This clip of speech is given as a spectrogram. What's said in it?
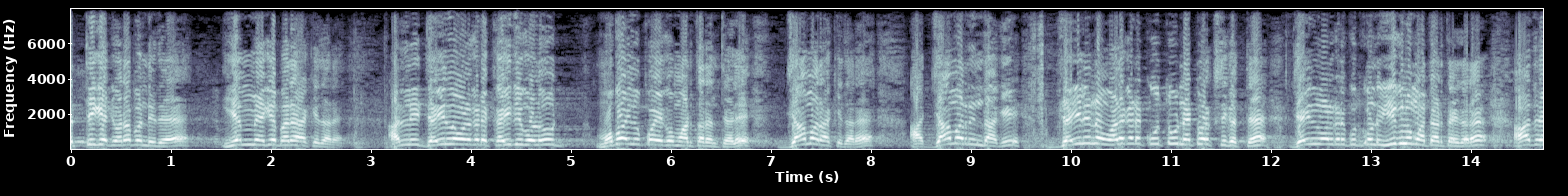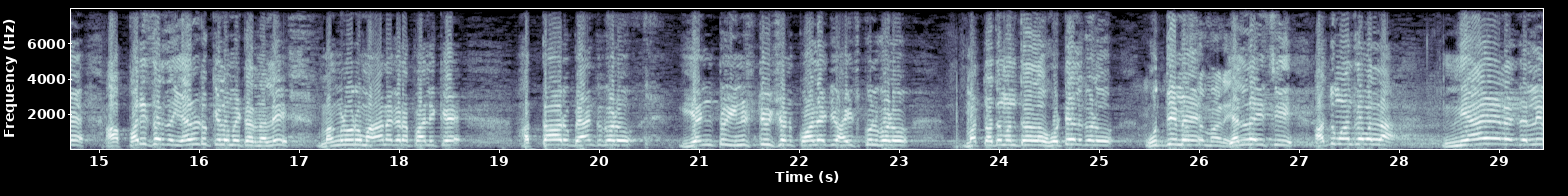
ಎತ್ತಿಗೆ ಜ್ವರ ಬಂದಿದೆ ಎಮ್ಮೆಗೆ ಬರೆ ಹಾಕಿದ್ದಾರೆ. ಅಲ್ಲಿ ಜೈಲಿನ ಒಳಗಡೆ ಕೈದಿಗಳು ಮೊಬೈಲ್ ಉಪಯೋಗ ಮಾಡ್ತಾರೆ ಅಂತೇಳಿ ಜಾಮರ್ ಹಾಕಿದ್ದಾರೆ. ಆ ಜಾಮರ್ನಿಂದಾಗಿ ಜೈಲಿನ ಒಳಗಡೆ ಕೂತು ನೆಟ್ವರ್ಕ್ ಸಿಗುತ್ತೆ. ಜೈಲಿನ ಒಳಗಡೆ ಕೂತ್ಕೊಂಡು ಈಗಲೂ ಮಾತಾಡ್ತಾ ಇದ್ದಾರೆ. ಆದ್ರೆ ಆ ಪರಿಸರದ ಎರಡು ಕಿಲೋಮೀಟರ್ನಲ್ಲಿ ಮಂಗಳೂರು ಮಹಾನಗರ ಪಾಲಿಕೆ ಹತ್ತಾರು ಬ್ಯಾಂಕ್ಗಳು ಎಂಟು ಇನ್ಸ್ಟಿಟ್ಯೂಷನ್ ಕಾಲೇಜು ಹೈಸ್ಕೂಲ್ಗಳು ಮತ್ತು ಅದು ನಂತರ ಹೋಟೆಲ್ಗಳು ಉದ್ದಿಮೆ. ಎಲ್ ಐ ಸಿ ಅದು ಮಾತ್ರವಲ್ಲ ನ್ಯಾಯಾಲಯದಲ್ಲಿ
